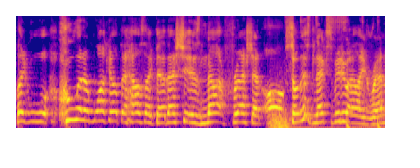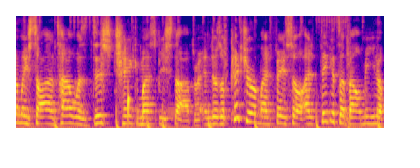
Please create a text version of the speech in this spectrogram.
Like, who let him walk out the house like that? That shit is not fresh at all. So this next video I like randomly saw and title was this chink must be stopped, right? And there's a picture of my face, so I think it's about me. You know,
